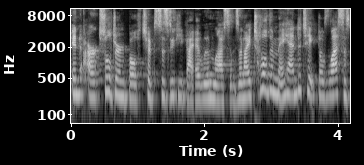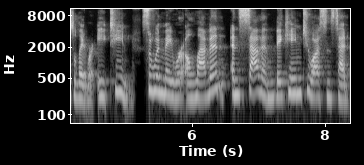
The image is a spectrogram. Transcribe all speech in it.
and our children both took Suzuki violin lessons. And I told them they had to take those lessons till they were 18. So when they were 11 and seven, they came to us and said,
